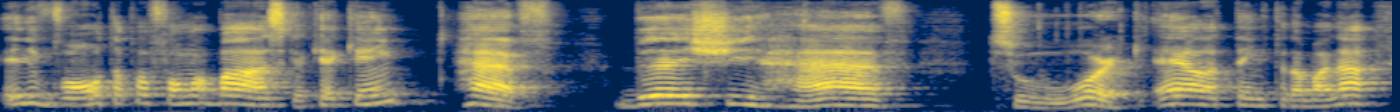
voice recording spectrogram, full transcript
Ele volta para a forma básica, que é quem? Have. Does she have to work? Ela tem que trabalhar.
